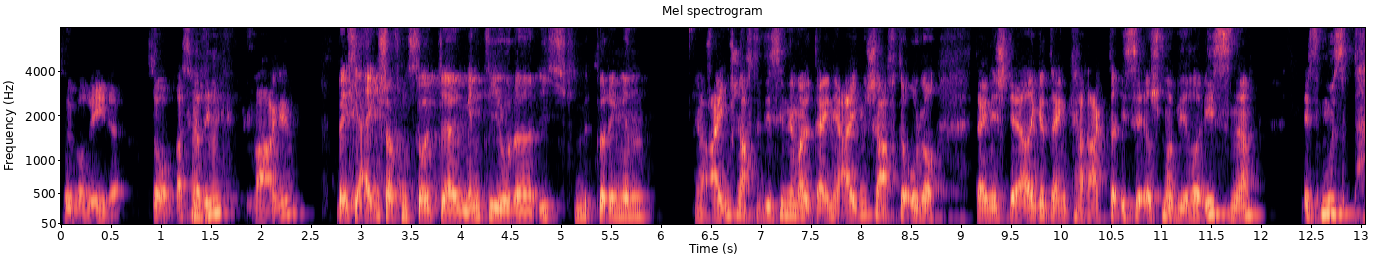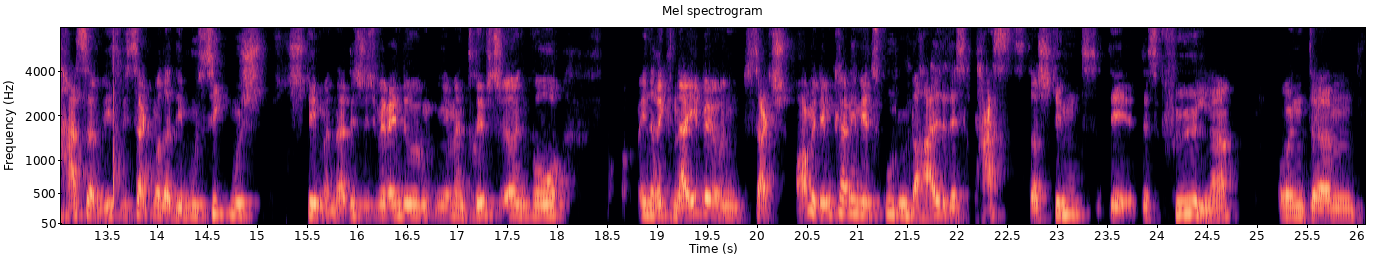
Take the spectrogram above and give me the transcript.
drüber reden. So, was war mhm. die Frage? Welche Eigenschaften sollte ein Menti oder ich mitbringen? Ja, Eigenschaften, die sind ja mal deine Eigenschaften oder deine Stärke, dein Charakter ist ja erstmal, wie er ist. Ne? Es muss passen. Wie, wie sagt man da? Die Musik muss stimmen. Ne? Das ist wie wenn du jemanden triffst irgendwo in einer Kneipe und sagst, oh, mit dem kann ich mich jetzt gut unterhalten, das passt, das stimmt die, das Gefühl. Ne? Und ähm,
